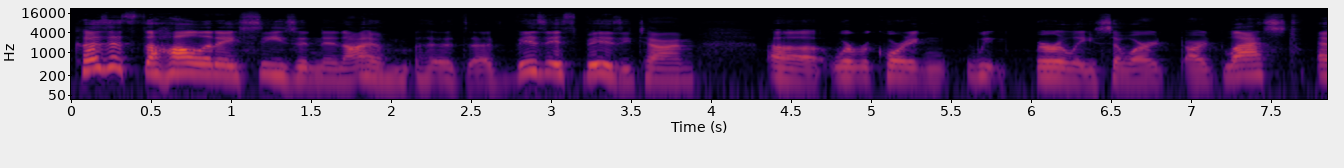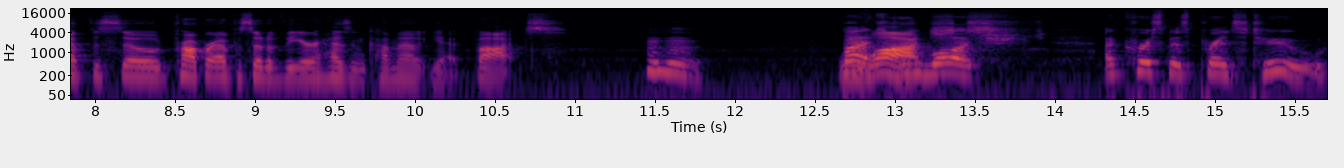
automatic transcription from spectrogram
because it's the holiday season, and I am it's a busy, it's busy time. Uh, we're recording we early, so our our last episode, proper episode of the year, hasn't come out yet. But Mhm. we But watched, we watched A Christmas Prince 2,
